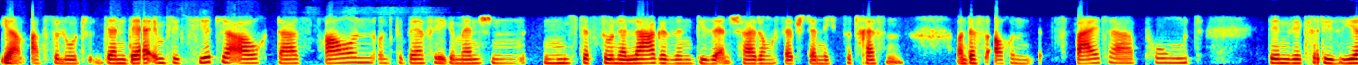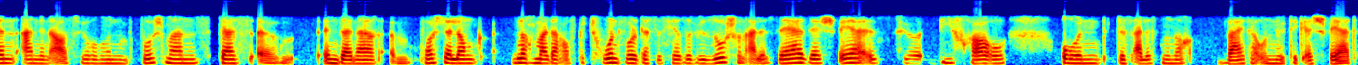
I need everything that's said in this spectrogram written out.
Ja, absolut. Denn der impliziert ja auch, dass Frauen und gebärfähige Menschen nicht dazu in der Lage sind, diese Entscheidung selbstständig zu treffen. Und dass auch ein zweiter Punkt, den wir kritisieren an den Ausführungen Buschmanns, dass ähm, in seiner ähm, Vorstellung nochmal darauf betont wurde, dass es ja sowieso schon alles sehr, sehr schwer ist für die Frau und das alles nur noch weiter unnötig erschwert.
